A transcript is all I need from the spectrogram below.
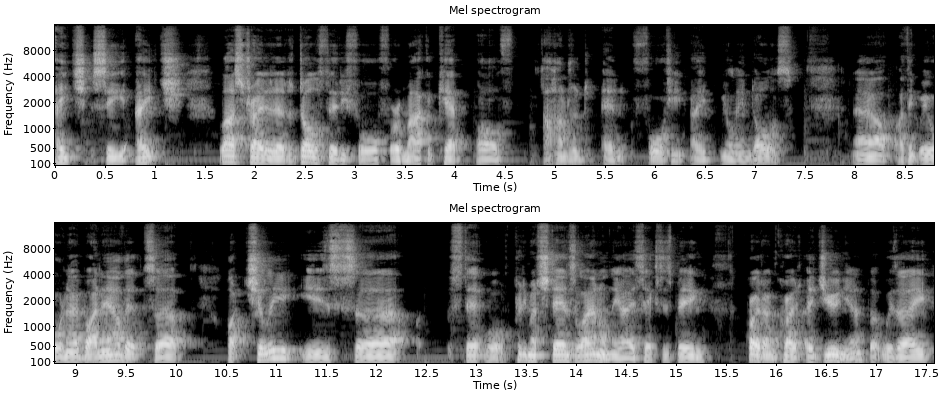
HCH. Last traded at $1.34 for a market cap of $148 million. Now, I think we all know by now that uh, Hot Chili is uh, sta- well, pretty much stands alone on the ASX as being quote unquote a junior, but with a,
